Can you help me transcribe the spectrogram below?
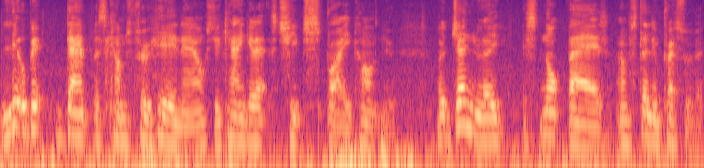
A little bit dampness comes through here now, so you can get that cheap spray, can't you? But generally, it's not bad, I'm still impressed with it.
